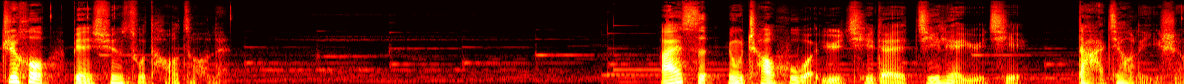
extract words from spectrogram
之后便迅速逃走了。S 用超乎我预期的激烈语气大叫了一声，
